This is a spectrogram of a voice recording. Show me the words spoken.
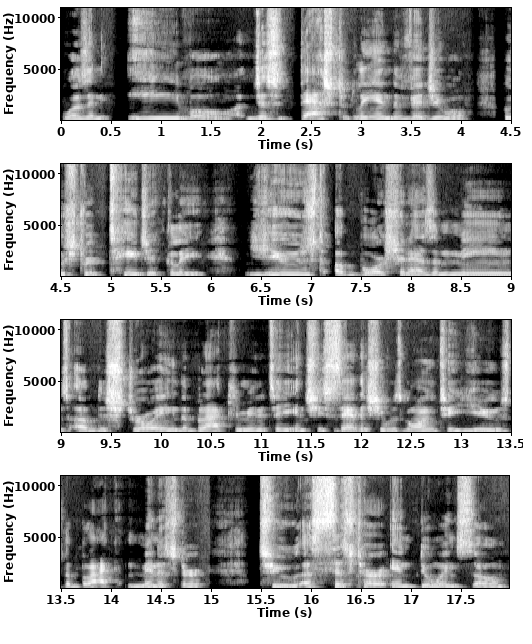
was an evil, just dastardly individual who strategically used abortion as a means of destroying the black community. And she said that she was going to use the black minister to assist her in doing so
